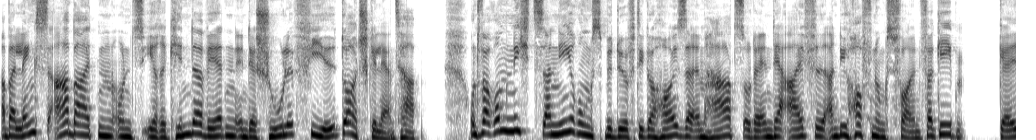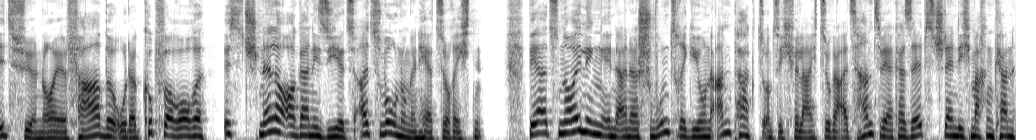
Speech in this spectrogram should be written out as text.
aber längst arbeiten und ihre Kinder werden in der Schule viel Deutsch gelernt haben. Und warum nicht sanierungsbedürftige Häuser im Harz oder in der Eifel an die Hoffnungsvollen vergeben? Geld für neue Farbe oder Kupferrohre ist schneller organisiert, als Wohnungen herzurichten. Wer als Neuling in einer Schwundregion anpackt und sich vielleicht sogar als Handwerker selbstständig machen kann,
